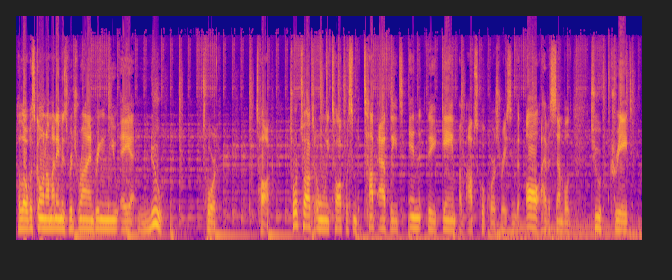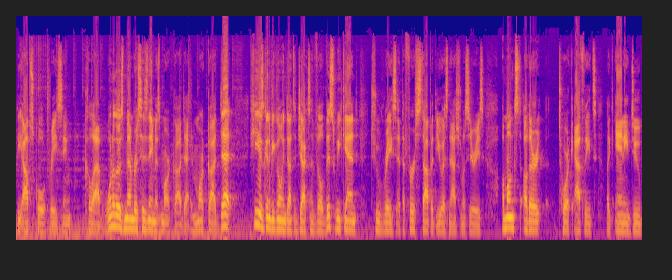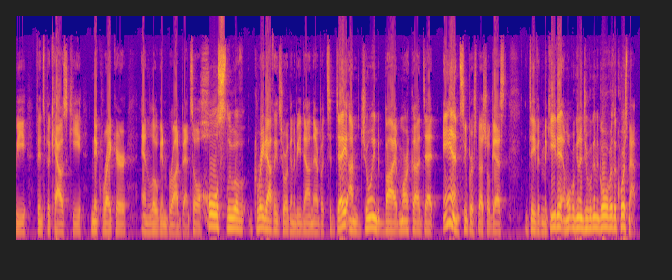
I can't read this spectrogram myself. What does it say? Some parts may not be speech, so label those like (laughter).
Hello, what's going on? My name is Rich Ryan, bringing you a new Torque Talk. Torque Talks are when we talk with some of the top athletes in the game of obstacle course racing that all I have assembled to create the obstacle racing collab. One of those members, his name is Mark Gaudet, and Mark Gaudet he is going to be going down to Jacksonville this weekend to race at the first stop at the U.S. National Series, amongst other Torque athletes like Annie Doobie, Vince Bukowski, Nick Riker, and Logan Broadbent. So a whole slew of great athletes who are going to be down there. But today I'm joined by Mark Gaudet and super special guest David Magida. And what we're going to do, we're going to go over the course map.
